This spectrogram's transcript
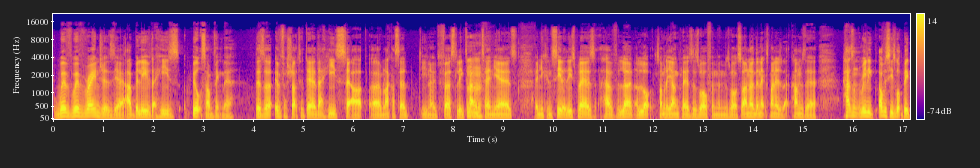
with with Rangers, yeah, I believe that he's built something there. There's an infrastructure there that he's set up. Um, like I said, you know, the first league title in mm. ten years, and you can see that these players have learnt a lot. Some of the young players as well from him as well. So I know the next manager that comes there hasn't really. Obviously, he's got big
